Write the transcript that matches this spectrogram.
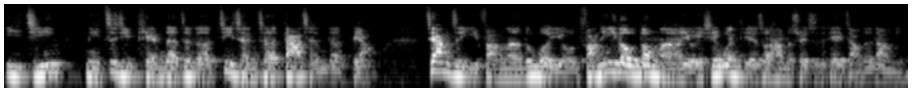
以及你自己填的这个计程车搭乘的表，这样子以防呢，如果有防疫漏洞啊，有一些问题的时候，他们随时可以找得到你。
